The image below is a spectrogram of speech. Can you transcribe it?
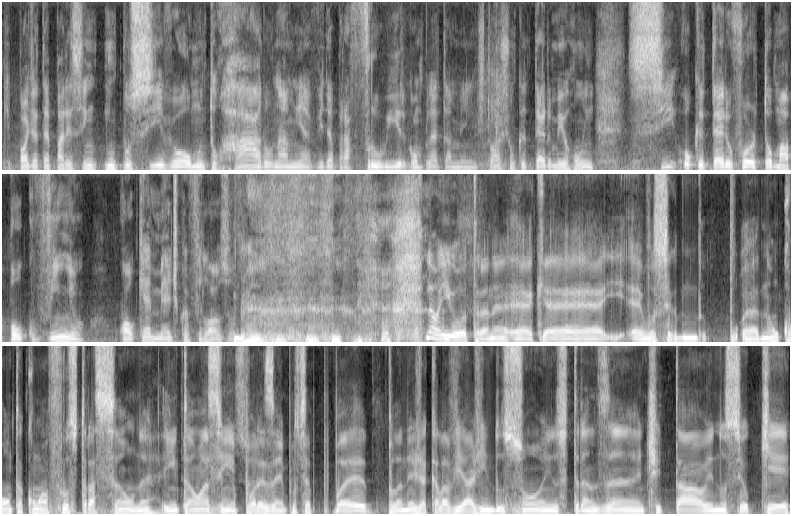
que pode até parecer impossível ou muito raro na minha vida para fruir completamente. Então acho um critério meio ruim. Se o critério for tomar pouco vinho, qualquer médico é filósofo. Não, e outra, né? É que é, é, é você é, não conta com a frustração, né? Então, assim, isso, por é. exemplo, você é, planeja aquela viagem dos sonhos, transante e tal, e não sei o que,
